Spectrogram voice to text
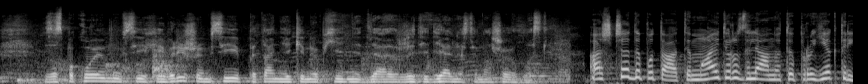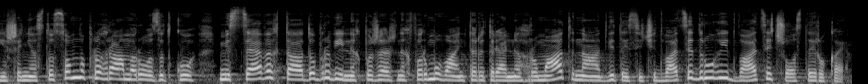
заспокоюємо всіх і вирішуємо всі питання, які необхідні для життєдіяльності нашої області. А ще депутати мають розглянути проєкт рішення стосовно програми розвитку місцевих та добровільних пожежних формувань територіальних громад на 2022-2026 роки.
